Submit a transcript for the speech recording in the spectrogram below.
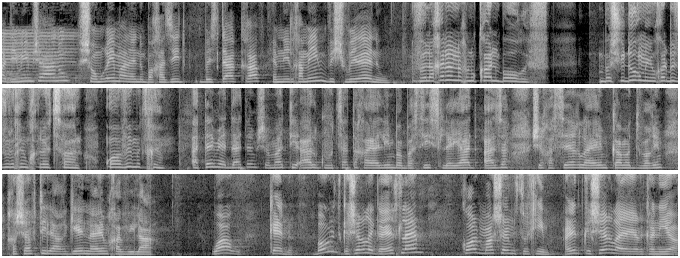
המדהימים שלנו שומרים עלינו בחזית בשדה הקרב, הם נלחמים בשבילנו. ולכן אנחנו כאן בעורף. בשידור מיוחד בשבילכם חיילי צה"ל. אוהבים אתכם. אתם ידעתם, שמעתי על קבוצת החיילים בבסיס ליד עזה שחסר להם כמה דברים, חשבתי לארגן להם חבילה. וואו, כן, בואו נתקשר לגייס להם כל מה שהם צריכים. אני אתקשר לירקניה.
